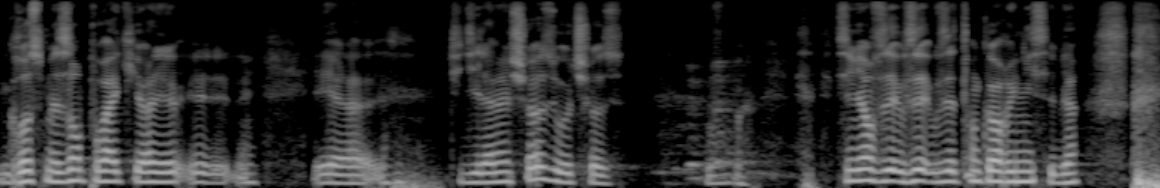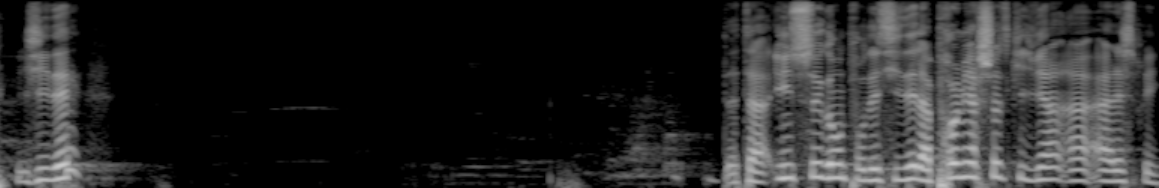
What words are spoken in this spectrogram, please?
Une grosse maison pour accueillir les... Euh, tu dis la même chose ou autre chose? C'est bien, vous êtes, encore unis, c'est bien. JD Tu as une seconde pour décider la première chose qui te vient à, à l'esprit.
